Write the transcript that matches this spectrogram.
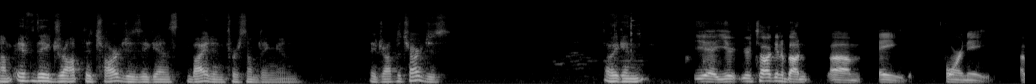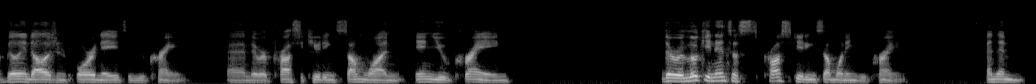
um, if they drop the charges against Biden for something and they drop the charges like in Yeah, you're you're talking about um, aid, foreign aid, a billion dollars in foreign aid to Ukraine, and they were prosecuting someone in Ukraine. They were looking into prosecuting someone in Ukraine, and then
